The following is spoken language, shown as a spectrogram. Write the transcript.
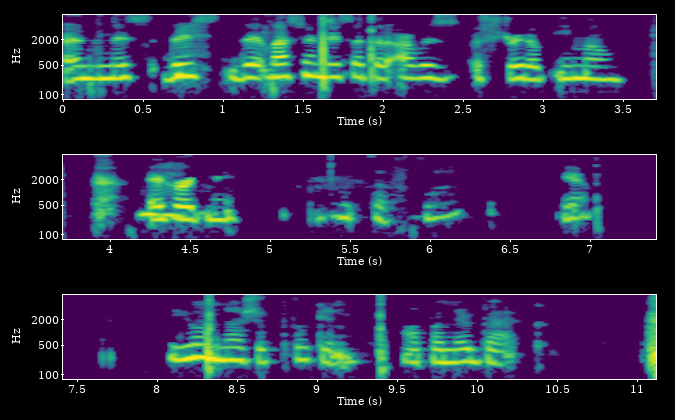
And then they s- they, they last time they said that I was a straight up emo. it hurt me. What the fuck? Yeah. You and I should fucking hop on their back.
